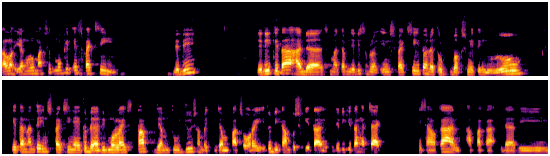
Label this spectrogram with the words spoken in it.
Kalau yang lu maksud mungkin inspeksi. Jadi jadi kita ada semacam jadi sebelum inspeksi itu ada toolbox meeting dulu. Kita nanti inspeksinya itu dari mulai start jam 7 sampai jam 4 sore itu di kampus kita gitu. Jadi kita ngecek misalkan apakah dari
